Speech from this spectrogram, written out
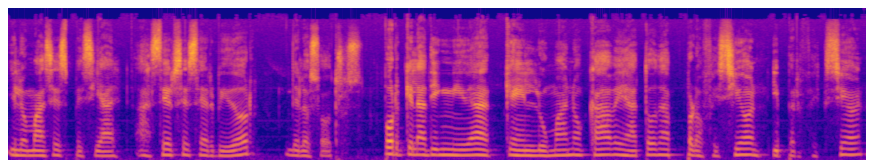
y lo más especial, hacerse servidor de los otros porque la dignidad que en lo humano cabe a toda profesión y perfección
